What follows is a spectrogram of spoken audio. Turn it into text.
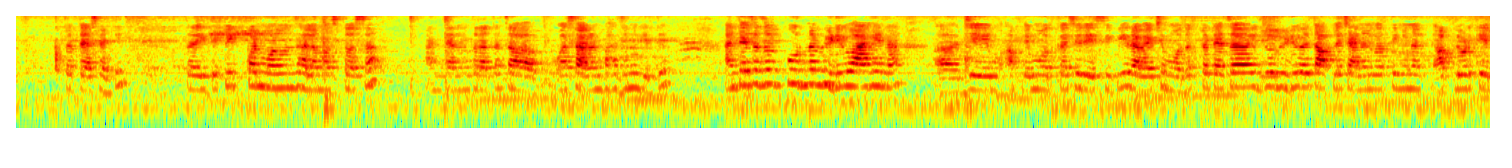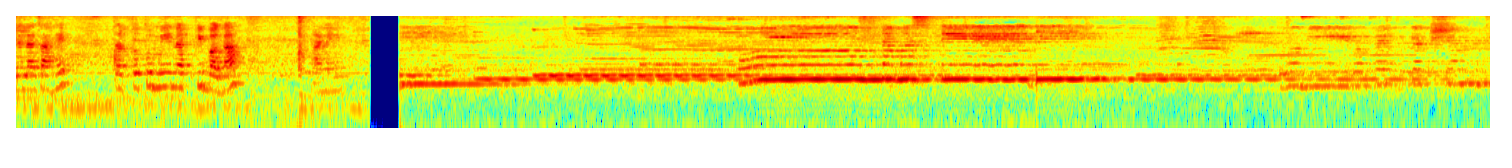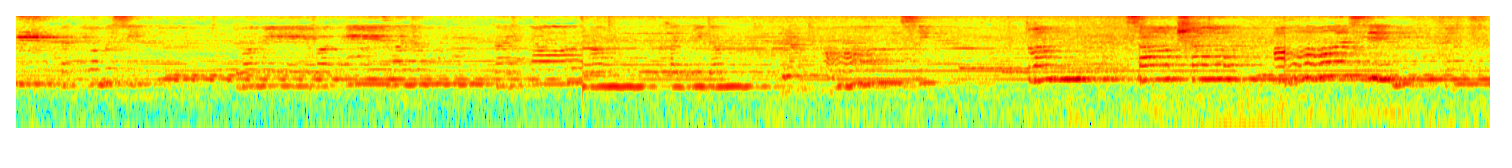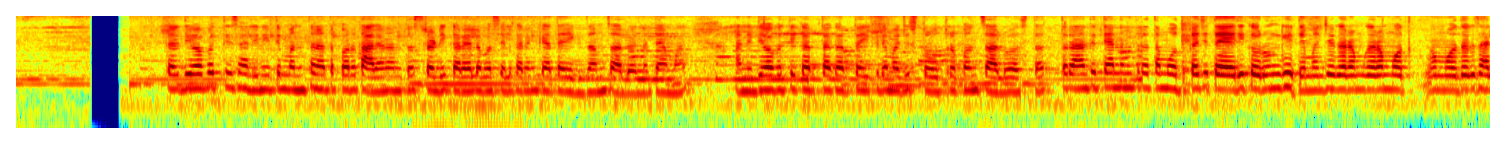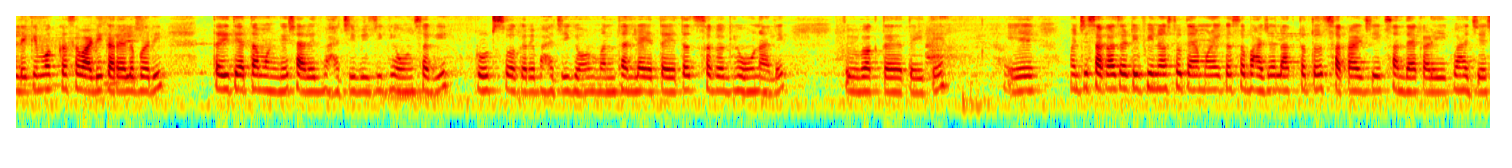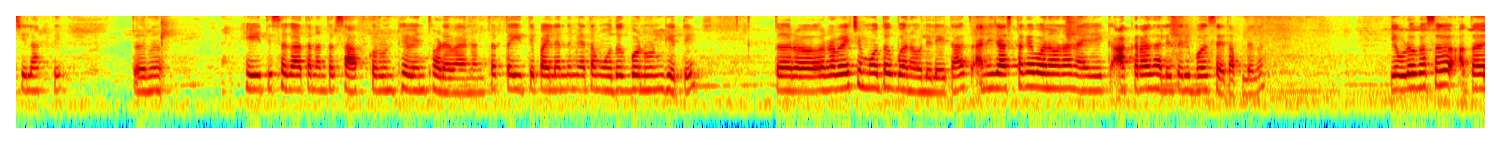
तर त्यासाठी. तर इथे पीठ पण मळून झालं मस्त असं. आणि त्यानंतर आता चा- सारण भाजून घेते. आणि त्याचा जो पूर्ण व्हिडिओ आहे ना जे आपले मोदकाची रेसिपी रव्याचे मोदक तर त्याचा जो व्हिडिओ आहे तो आपल्या चॅनलवरती मी अपलोड केलेलाच आहे. तर तो तुम्ही नक्की बघा. आणि तर दिवाबत्ती झाली नाही. ते मंथन आता परत आल्यानंतर स्टडी करायला बसेल कारण की आता एक्झाम चालू आहे ना त्यामुळे. आणि दिवाबत्ती करता करता इकडे माझे स्तोत्र पण चालू असतात. तर आता त्यानंतर आता मोदकाची तयारी करून घेते. म्हणजे गरम गरम मोद मोदक झाले की मग कसं वाढी करायला बरी. तर इथे आता मंगेश आलेत भाजी बिजी घेऊन सगळी फ्रुट्स वगैरे भाजी घेऊन मंथनला येता येताच सगळं घेऊन आले. तुम्ही बघता येतं इथे. हे म्हणजे सकाळचा टिफिन असतो त्यामुळे कसं भाज्या लागतातच. सकाळची एक संध्याकाळी एक भाजी अशी लागते. तर हे इथे सगळं आता नंतर साफ करून ठेवेन थोड्या वेळानंतर. तर इथे पहिल्यांदा मी आता मोदक बनवून घेते. तर रव्याचे मोदक बनवलेले आहेत आज. आणि जास्त काही बनवणार नाही. एक अकरा झाले तरी बस आहेत आपल्याला. एवढं कसं आता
